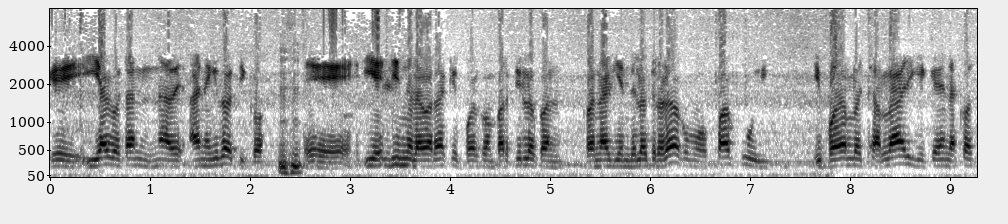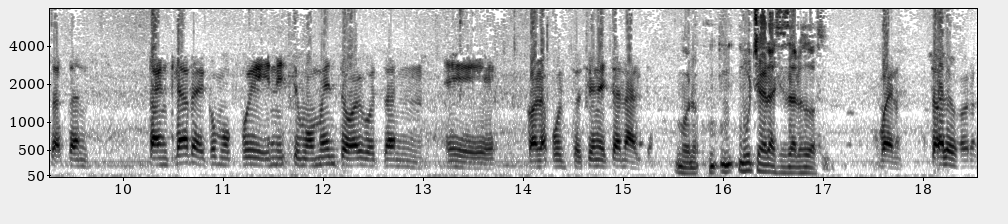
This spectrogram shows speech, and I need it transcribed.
eh, y algo tan anecdótico. Ujú. Eh, y es lindo, la verdad, que poder compartirlo con, con alguien del otro lado, como Facu, y, y poderlo charlar y que queden las cosas tan tan claras de cómo fue en ese momento algo tan eh, con las pulsaciones tan altas. Bueno, muchas gracias a los dos. Bueno, ahora.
